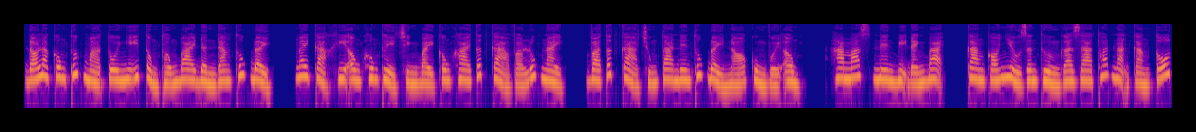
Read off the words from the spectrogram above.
Đó là công thức mà tôi nghĩ Tổng thống Biden đang thúc đẩy, ngay cả khi ông không thể trình bày công khai tất cả vào lúc này, và tất cả chúng ta nên thúc đẩy nó cùng với ông. Hamas nên bị đánh bại, càng có nhiều dân thường Gaza thoát nạn càng tốt.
